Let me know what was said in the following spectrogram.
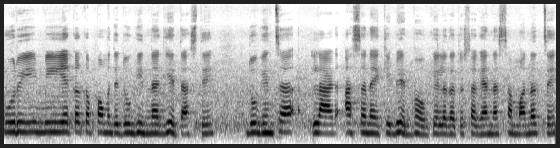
पुरी मी एका कपामध्ये दोघींना घेत असते. दोघींचा लाड असं नाही की भेदभाव केला जातो. सगळ्यांना समानच आहे.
